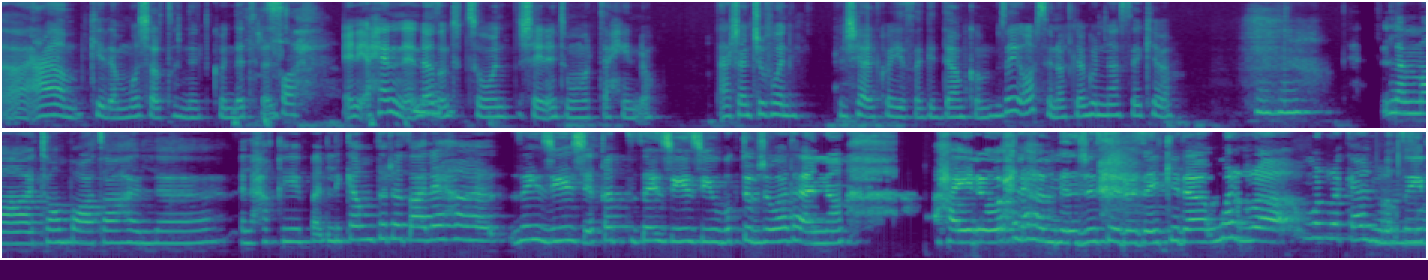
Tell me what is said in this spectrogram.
آه، عام كذا مو شرط إنه تكون literal صح. يعني أحيانا لازم تسوون شيء اللي أنتم مو مرتاحين له. عشان تشوفون الأشياء الكويسة قدامكم. زي أوسونو تلاقون الناس زي كذا. لما تومبو أعطاها ال- الحقيبة اللي كان مطرز عليها زي جيجي قط زي جيجي ومكتوب جواتها إنه حيروح لها من الجسر وزي كده مرة مرة كان لطيف.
